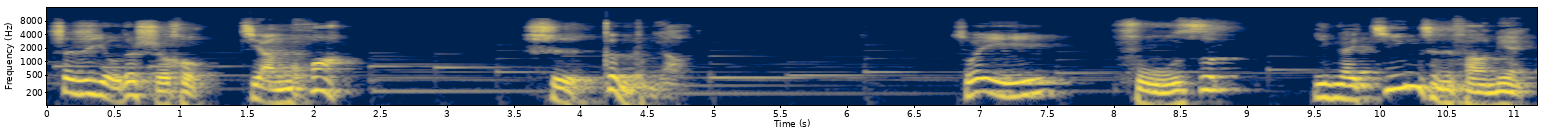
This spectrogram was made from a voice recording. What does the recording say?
甚至有的时候讲话。是更重要的，所以“辅”字应该精神方面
